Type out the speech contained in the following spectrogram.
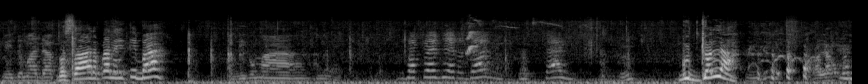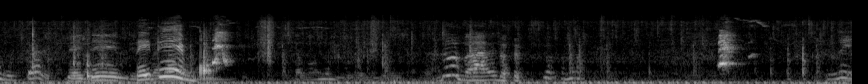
May dumadap. Basta harap ka native ha. Hindi ko ma... Ano eh. Ba pwede ano doon? Good girl ah. Pakalang ka, good ka. Native. Native. Hindi.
